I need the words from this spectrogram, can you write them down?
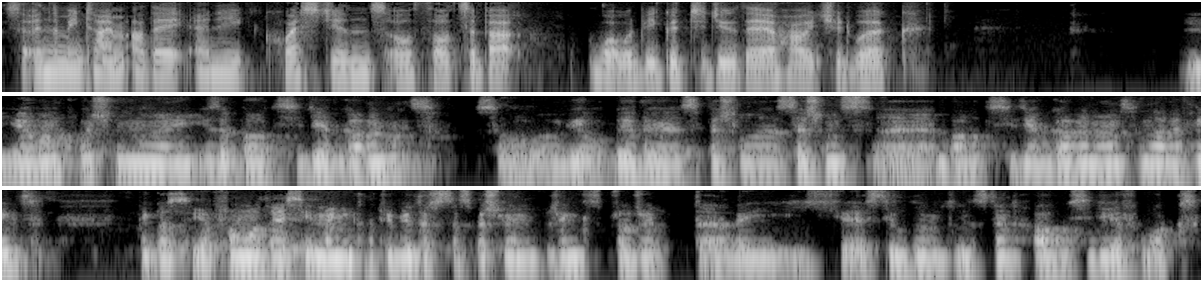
So in the meantime, are there any questions or thoughts about what would be good to do there, how it should work? Yeah, one question is about CDF governance. So will be there special sessions uh, about CDF governance and other things? Because yeah, from what I see, many contributors, especially in Jenkins project, uh, they uh, still don't understand how CDF works.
